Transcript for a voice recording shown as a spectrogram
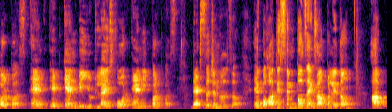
purpose and it can be utilise for any purpose that's the general reserve एक बहुत ही सिंपल सा एग्जांपल लेता हूँ। आप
